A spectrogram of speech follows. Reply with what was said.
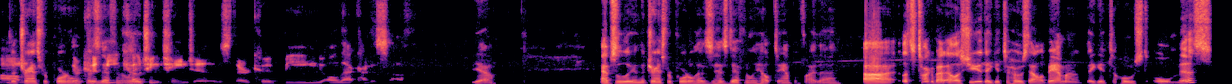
Um, the transfer portal. There could be definitely... coaching changes. There could be all that kind of stuff. Yeah, absolutely. And the transfer portal has has definitely helped to amplify that. Uh, let's talk about LSU. They get to host Alabama. They get to host Ole Miss.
